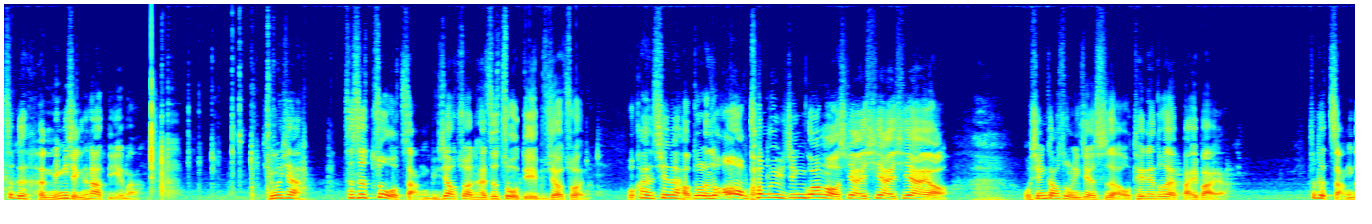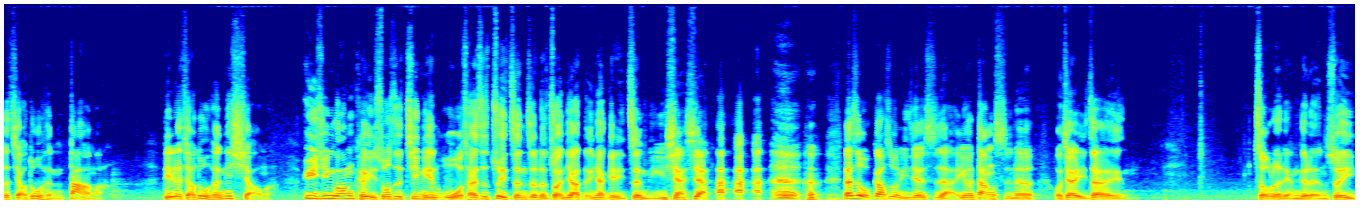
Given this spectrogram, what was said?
这个很明显看到跌嘛。请问一下，这是做涨比较赚还是做跌比较赚？我看现在好多人说哦，空域金光哦，现在现在现在哦。我先告诉你一件事啊，我天天都在拜拜啊。这个涨的角度很大嘛，跌的角度很小嘛。郁金光可以说是今年我才是最真正的专家，等一下给你证明一下下。但是我告诉你一件事啊，因为当时呢，我家里在走了两个人，所以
